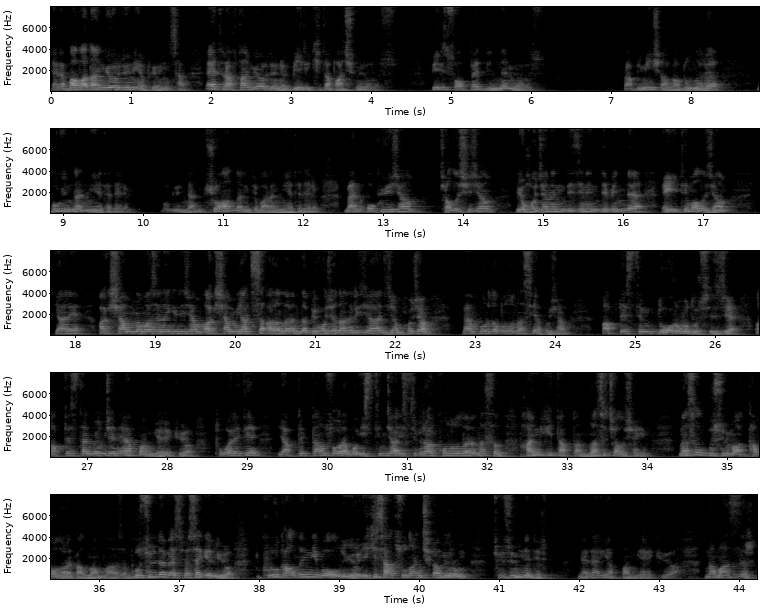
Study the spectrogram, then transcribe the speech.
Yani babadan gördüğünü yapıyor insan. Etraftan gördüğünü bir kitap açmıyoruz. Bir sohbet dinlemiyoruz. Rabbim inşallah bunları bugünden niyet edelim. Bugünden şu andan itibaren niyet edelim. Ben okuyacağım, çalışacağım. Bir hocanın dizinin dibinde eğitim alacağım. Yani akşam namazına gideceğim. Akşam yatsı aralarında bir hocadan rica edeceğim. Hocam ben burada bunu nasıl yapacağım? Abdestim doğru mudur sizce? Abdestten önce ne yapmam gerekiyor? Tuvaleti yaptıktan sonra bu istinca istibra konuları nasıl? Hangi kitaptan nasıl çalışayım? Nasıl gusülümü tam olarak almam lazım? Gusülde vesvese geliyor. Kuru kaldığım gibi oluyor. İki saat sudan çıkamıyorum. Çözüm nedir? Neler yapmam gerekiyor? Namazdır,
